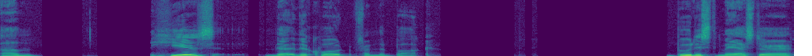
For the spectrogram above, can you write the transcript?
Um, here's the, the quote from the book Buddhist master,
